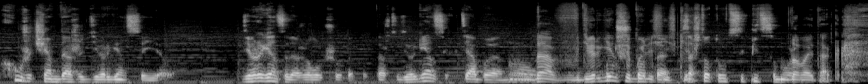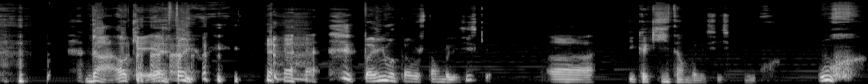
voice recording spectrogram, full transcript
хуже, чем даже Дивергенция Евы. Дивергенция даже лучше вот это, потому что Дивергенция хотя бы, ну... Да, в Дивергенции были сиськи. За что-то уцепиться можно. Давай так. Да, окей. Помимо того, что там были сиськи, а, и какие там были сиськи. Ух,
